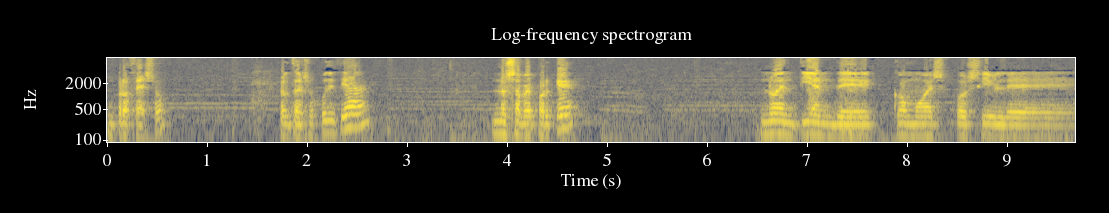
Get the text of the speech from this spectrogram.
un proceso, proceso judicial, no sabe por qué, no entiende cómo es posible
